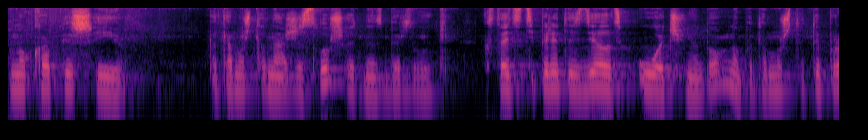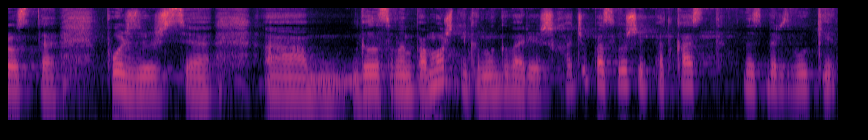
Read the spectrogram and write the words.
Ну-ка, пиши ее. Потому что нас же слушают на Сберзвуке. Кстати, теперь это сделать очень удобно, потому что ты просто пользуешься а, голосовым помощником и говоришь, хочу послушать подкаст на Сберзвуке.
